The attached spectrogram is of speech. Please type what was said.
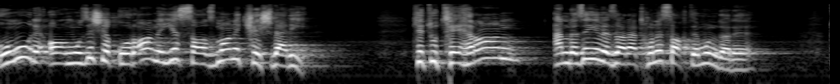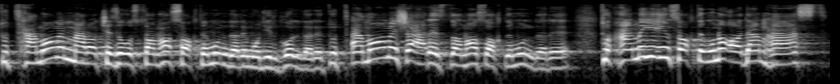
امور آموزش قرآن یه سازمان کشوری که تو تهران اندازه وزارتخونه ساختمون داره. تو تمام مراکز استانها ساختمون داره مدیر گل داره. تو تمام شهرستانها ساختمون داره. تو همه این ساختمون ها آدم هست.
